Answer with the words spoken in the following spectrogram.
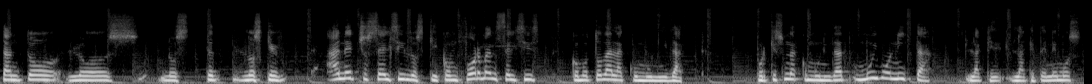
Tanto los, los, los que han hecho Celsius, los que conforman Celsius, como toda la comunidad. Porque es una comunidad muy bonita, la que, la que tenemos,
